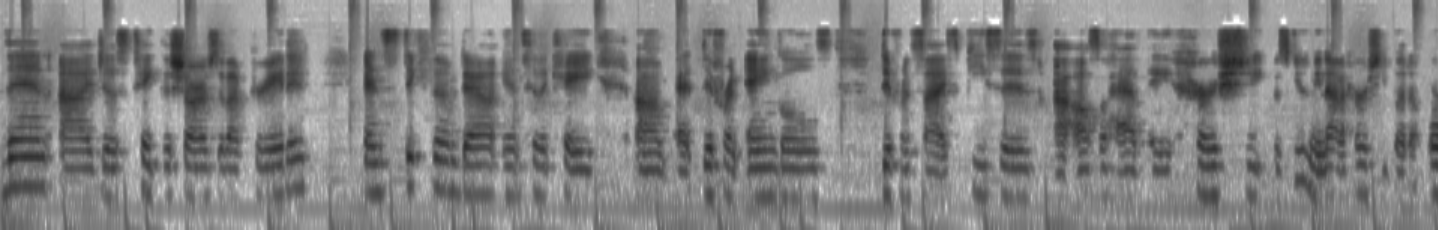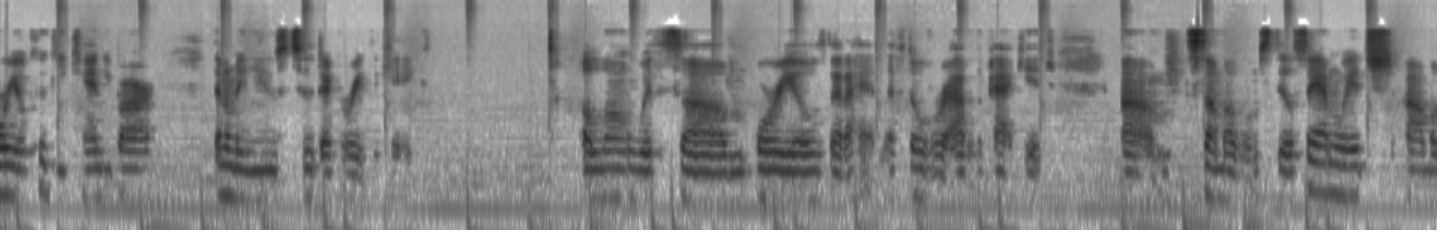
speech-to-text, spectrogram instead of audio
Then I just take the shards that I've created and stick them down into the cake um, at different angles, different size pieces. I also have a Hershey, excuse me, not a Hershey, but an Oreo cookie candy bar that I'm going to use to decorate the cake. Along with some Oreos that I had left over out of the package. Um, some of them still sandwich. Um,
